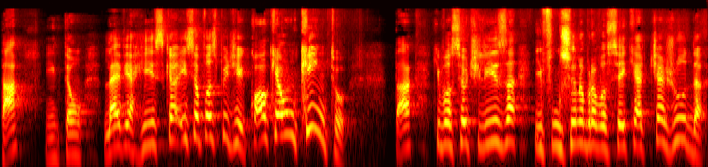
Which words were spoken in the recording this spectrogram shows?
tá? Então, leve a risca. E se eu fosse pedir, qual que é um quinto? Tá? Que você utiliza e funciona para você, que te ajuda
